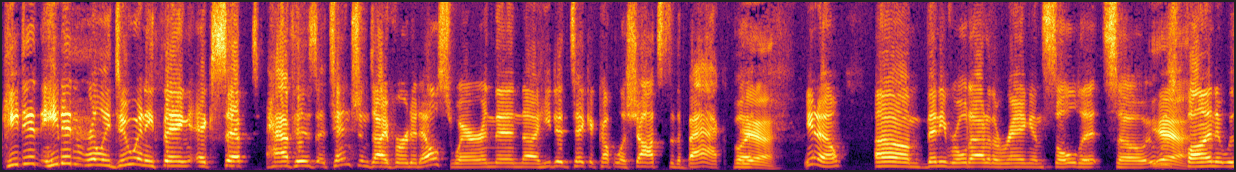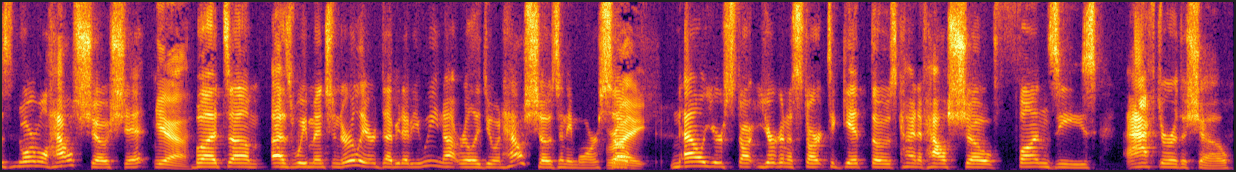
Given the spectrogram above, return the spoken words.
He didn't he didn't really do anything except have his attention diverted elsewhere and then uh, he did take a couple of shots to the back, but yeah, you know, um then he rolled out of the ring and sold it. So it Yeah. was fun. It was normal house show shit. yeah, But um as we mentioned earlier, WWE not really doing house shows anymore. So right. Now you're start you're going to start to get those kind of house show funsies after the show.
